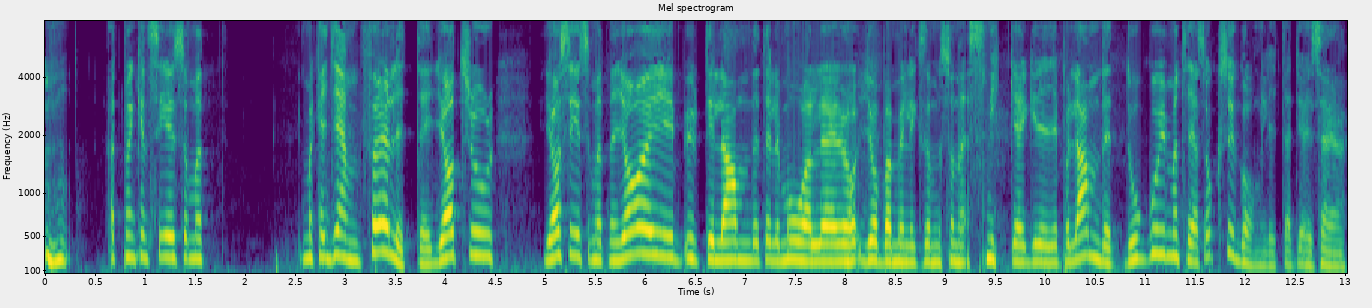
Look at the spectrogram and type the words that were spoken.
att man kan se det som att man kan jämföra lite. Jag tror, jag ser det som att när jag är ute i landet eller målar och jobbar med liksom sådana snickargrejer på landet, då går ju Mattias också igång lite. Att jag är så här,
